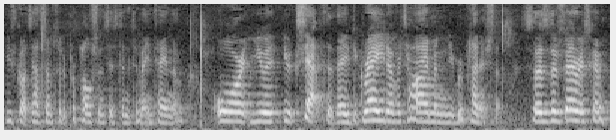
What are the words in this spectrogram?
you've got to have some sort of propulsion system to maintain them. Or you, you accept that they degrade over time and you replenish them. So there's, there's various kind of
